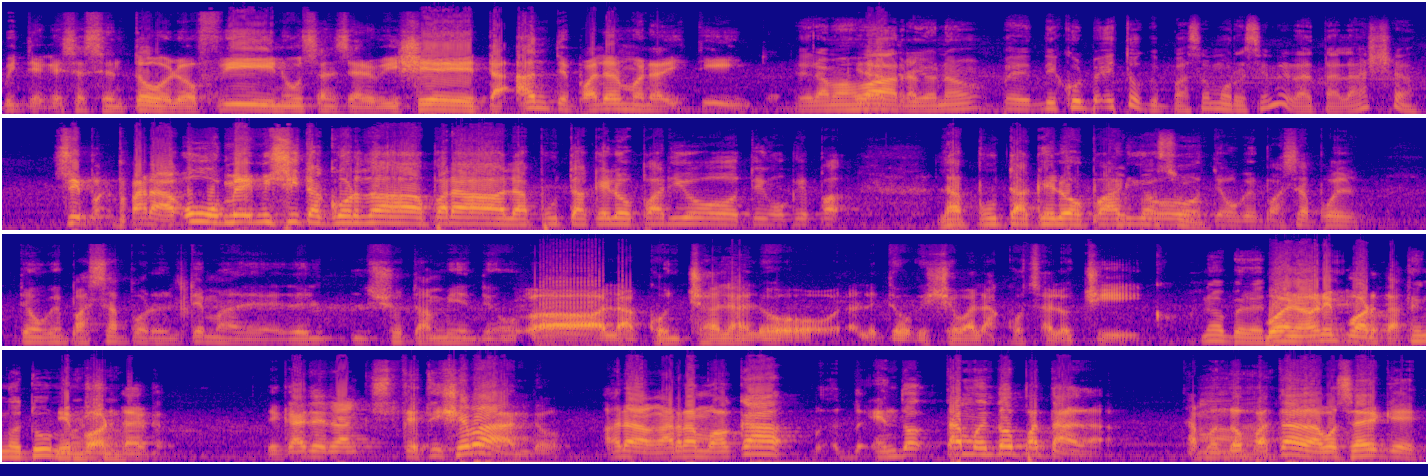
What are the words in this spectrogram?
viste que se hacen todos los finos, usan servilleta. Antes Palermo era distinto. Era más Era barrio, ¿no? Eh, disculpe, ¿esto que pasamos recién era Atalaya? Sí, pa- pará, uh, me, me hiciste acordar, pará, la puta que lo parió, tengo que pa- la puta que lo parió, tengo que pasar por el, tengo que pasar por el tema de- del, yo también tengo, ah, la concha de la lora, le tengo que llevar las cosas a los chicos. No, pero. Bueno, no importa. Tengo turno No importa. Tran- te estoy llevando. Ahora agarramos acá, en do- estamos en dos patadas. Estamos en dos Ah. patadas, vos sabés que,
